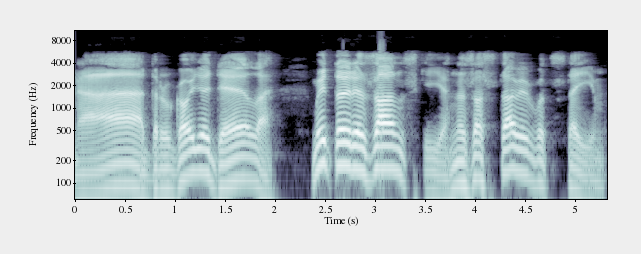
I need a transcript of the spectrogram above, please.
А, другое дело. Мы-то рязанские, на заставе вот стоим.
